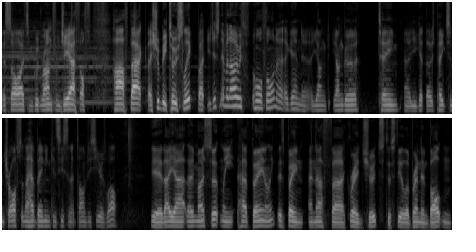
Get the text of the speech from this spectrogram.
the side. Some good run from Jiath off half back. They should be too slick, but you just never know with Hawthorn. Uh, again, a young, younger team. Uh, you get those peaks and troughs, and they have been inconsistent at times this year as well. Yeah, they uh, they most certainly have been. I think there's been enough uh, green shoots to steal a Brendon Bolton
